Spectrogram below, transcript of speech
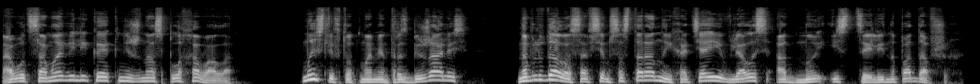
А вот сама великая княжна сплоховала. Мысли в тот момент разбежались, наблюдала совсем со стороны, хотя и являлась одной из целей нападавших.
